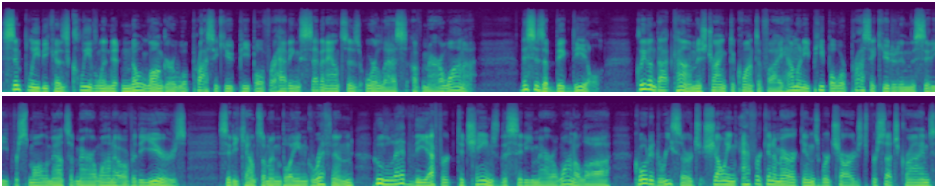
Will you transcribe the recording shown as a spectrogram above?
simply because Cleveland no longer will prosecute people for having seven ounces or less of marijuana. This is a big deal. Cleveland.com is trying to quantify how many people were prosecuted in the city for small amounts of marijuana over the years. City Councilman Blaine Griffin, who led the effort to change the city marijuana law, quoted research showing African Americans were charged for such crimes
